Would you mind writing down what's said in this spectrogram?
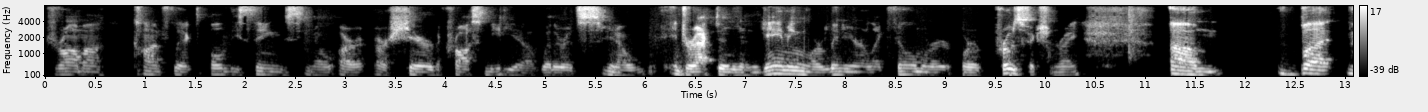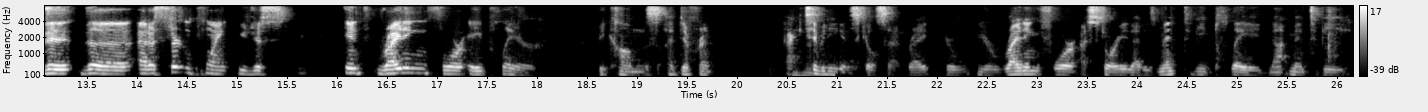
drama conflict all these things you know are are shared across media whether it's you know interactive and gaming or linear like film or or prose fiction right? Um but the the at a certain point you just in writing for a player becomes a different activity and skill set right? You're you're writing for a story that is meant to be played not meant to be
